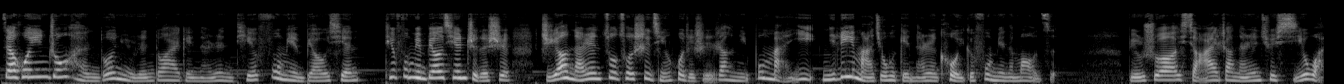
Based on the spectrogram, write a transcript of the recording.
在婚姻中，很多女人都爱给男人贴负面标签。贴负面标签指的是，只要男人做错事情，或者是让你不满意，你立马就会给男人扣一个负面的帽子。比如说，小爱让男人去洗碗，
